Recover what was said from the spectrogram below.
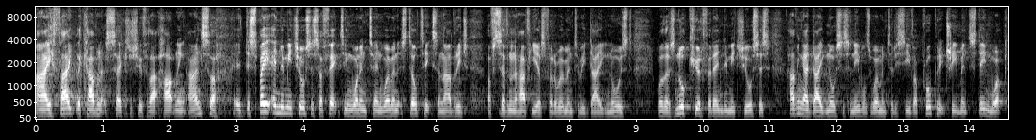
I thank the Cabinet Secretary for that heartening answer. Uh, despite endometriosis affecting one in 10 women, it still takes an average of seven and a half years for a woman to be diagnosed. While there is no cure for endometriosis, having a diagnosis enables women to receive appropriate treatment, stay in work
